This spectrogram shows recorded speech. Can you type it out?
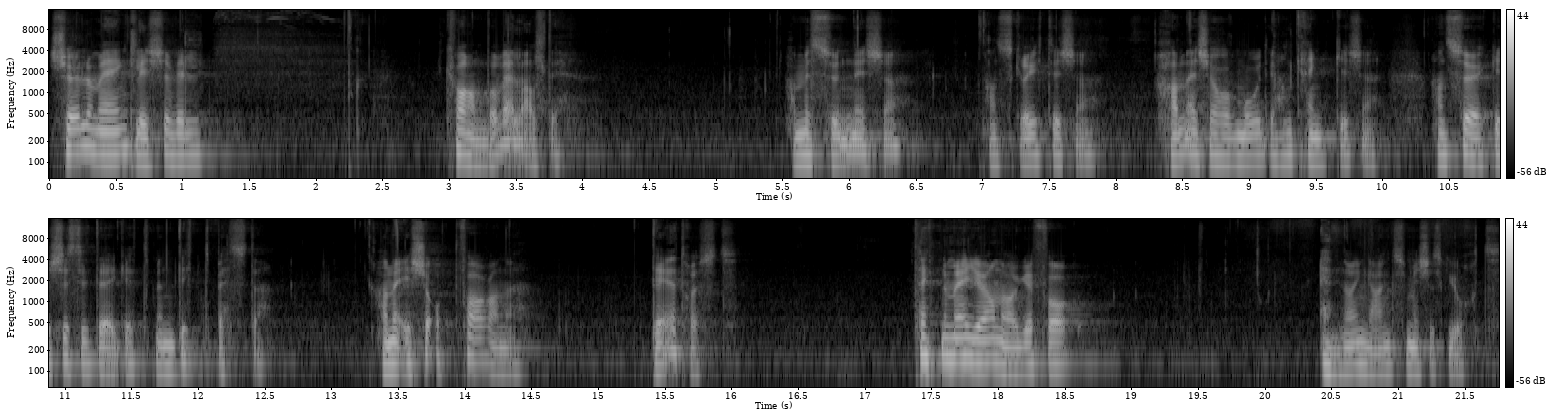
Selv om vi egentlig ikke vil hverandre vel alltid. Han misunner ikke, han skryter ikke. Han er ikke hovmodig, han krenker ikke. Han søker ikke sitt eget, men ditt beste. Han er ikke oppfarende. Det er trøst. Tenk når vi gjør noe for enda en gang som vi ikke skulle gjort.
